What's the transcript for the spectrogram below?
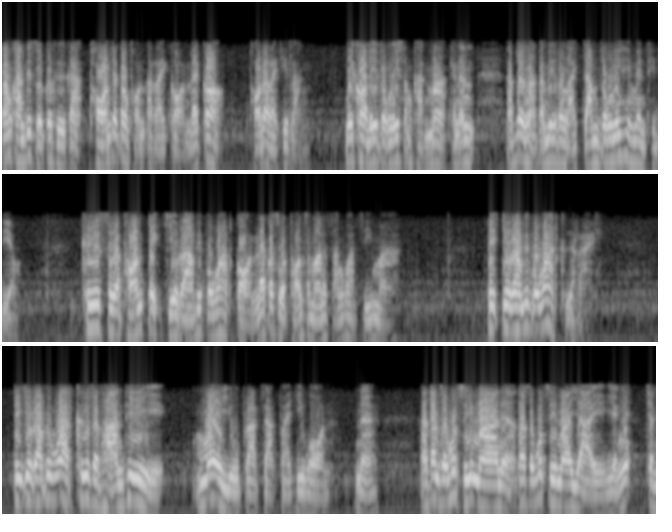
สำคัญที่สุดก็คือการถอนจะต้องถอนอะไรก่อน และก็ถอนอะไรที่หลัง นี่ข้อนี้ตรงนี้สำคัญมากฉะนั้นเพื่อนหาตามิกทั้งหลายจำตรงนี้ให้แม่นทีเดียว คือสวดถอนติจิราวิปวาสก่อน แล้วก็สวดถอนสมานสังวาสสีมา ติจิราวิปวาสคืออะไร ติจุราพิวาสคือสถานที่ไม่อยู่ปราศจากปลายจีวรนะท่านสมมติสีมาเนี่ย ถ้าสมมติสีมาใหญ่อย่างเงี้ยเช่น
